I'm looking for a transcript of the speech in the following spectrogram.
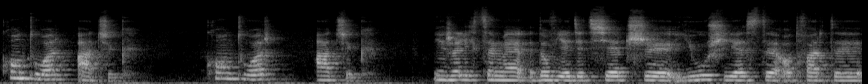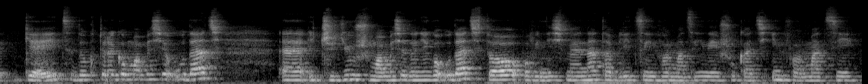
Kontuar açık. Kontuar açık. Jeżeli chcemy dowiedzieć się, czy już jest otwarty gate, do którego mamy się udać e, i czy już mamy się do niego udać, to powinniśmy na tablicy informacyjnej szukać informacji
